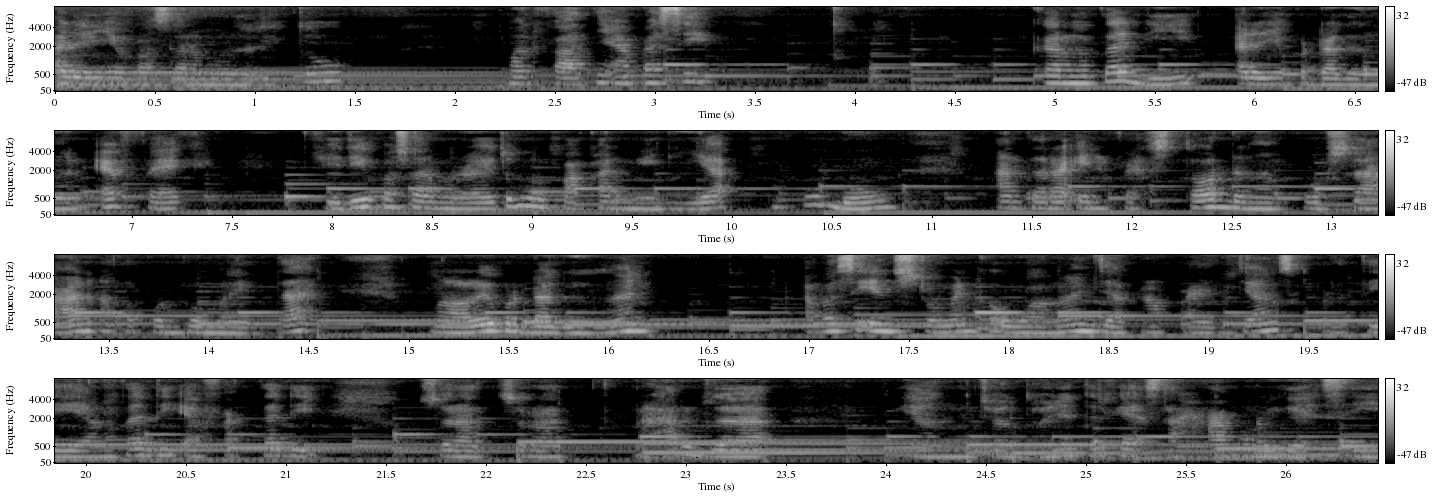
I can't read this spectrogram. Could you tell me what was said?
adanya pasar modal itu manfaatnya apa sih? Karena tadi adanya perdagangan efek jadi pasar modal itu merupakan media penghubung antara investor dengan perusahaan ataupun pemerintah melalui perdagangan apa sih instrumen keuangan jangka panjang seperti yang tadi efek tadi surat-surat berharga yang contohnya kayak saham obligasi.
